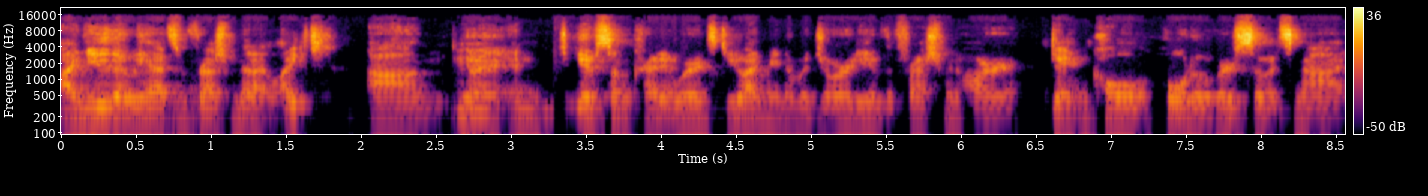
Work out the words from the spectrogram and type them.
I, I, knew that we had some freshmen that I liked. Um, you mm-hmm. know, and to give some credit where it's due, I mean, a majority of the freshmen are Danton Cole holdovers, so it's not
